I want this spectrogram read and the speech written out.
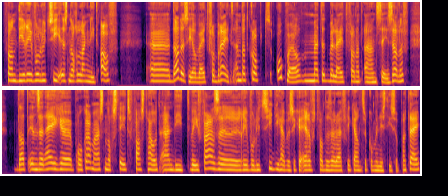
van die revolutie is nog lang niet af... Uh, dat is heel wijdverbreid. En dat klopt ook wel met het beleid van het ANC zelf dat in zijn eigen programma's nog steeds vasthoudt aan die twee-fase revolutie. Die hebben ze geërfd van de Zuid-Afrikaanse Communistische Partij.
